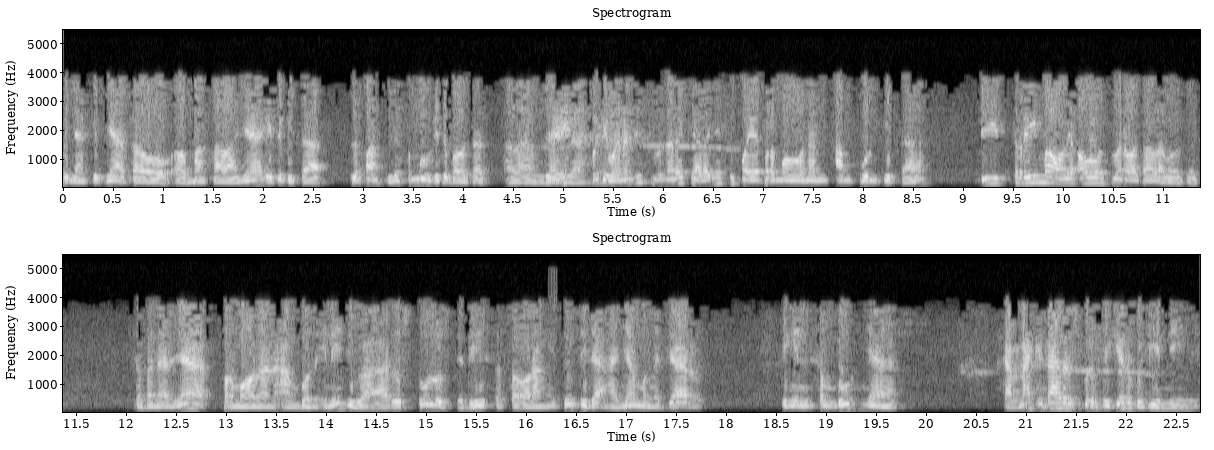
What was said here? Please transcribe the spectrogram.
penyakitnya atau eh, masalahnya itu bisa lepas, bisa sembuh gitu Pak Ustadz. Nah ini Alhamdulillah. bagaimana sih sebenarnya caranya supaya permohonan ampun kita diterima oleh Allah Subhanahu Wa Taala Pak Ustadz? Sebenarnya permohonan ampun ini juga harus tulus. Jadi seseorang itu tidak hanya mengejar ingin sembuhnya. Karena kita harus berpikir begini.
